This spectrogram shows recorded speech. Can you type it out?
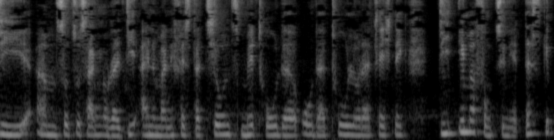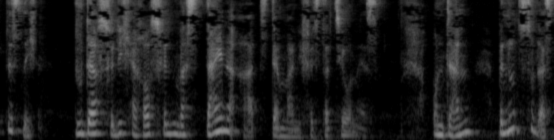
die ähm, sozusagen oder die eine Manifestationsmethode oder Tool oder Technik, die immer funktioniert. Das gibt es nicht. Du darfst für dich herausfinden, was deine Art der Manifestation ist. Und dann benutzt du das.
